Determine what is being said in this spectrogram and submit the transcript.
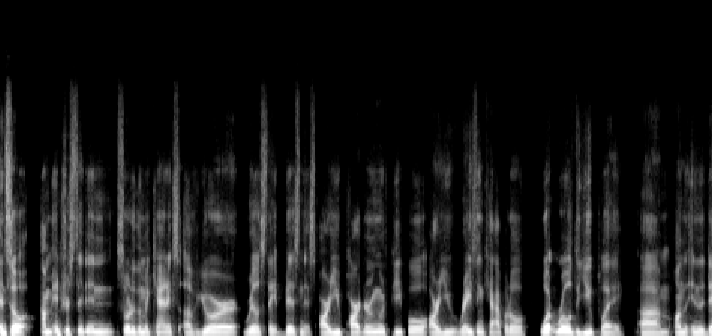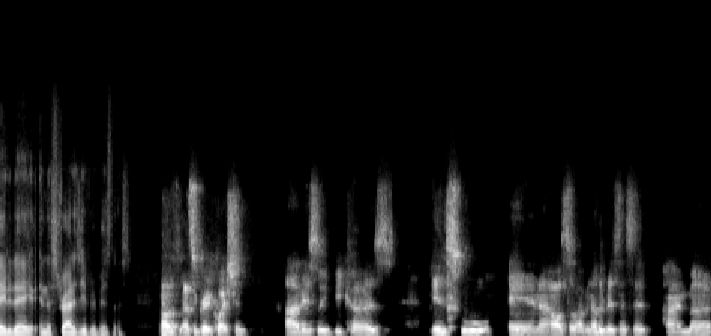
And so I'm interested in sort of the mechanics of your real estate business. Are you partnering with people? Are you raising capital? What role do you play um, on the, in the day to day in the strategy of your business? Oh, that's a great question. Obviously, because in school, and I also have another business that I'm uh,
